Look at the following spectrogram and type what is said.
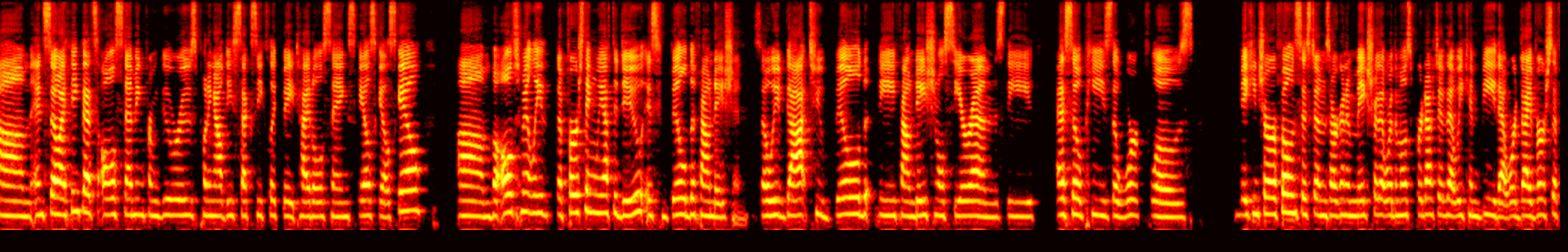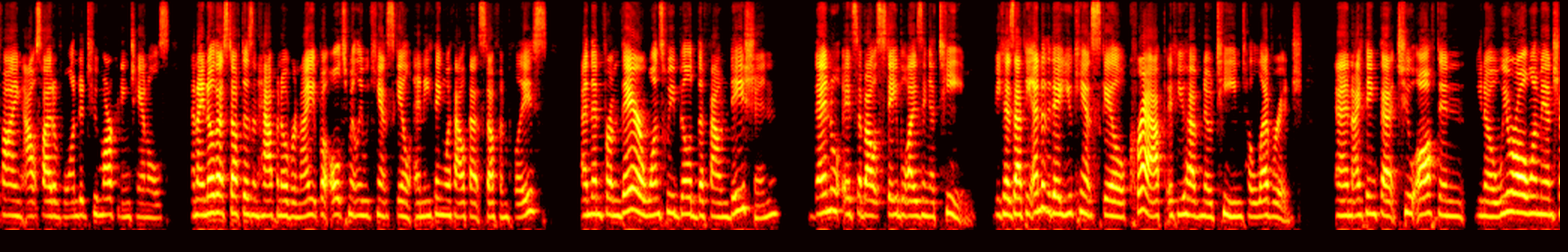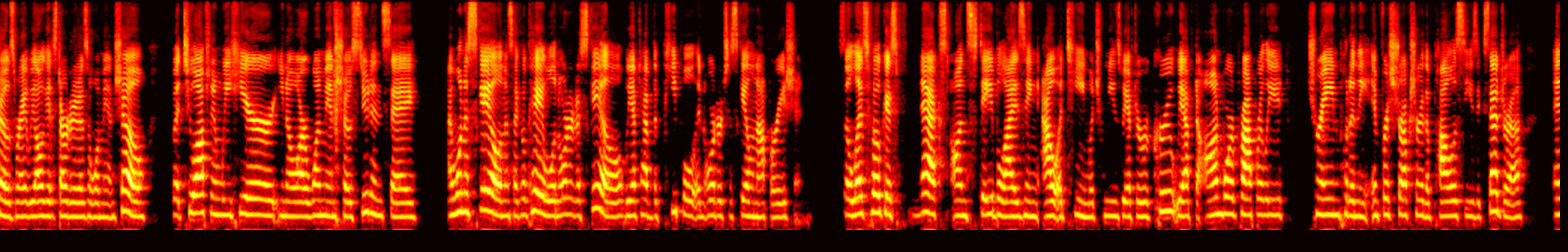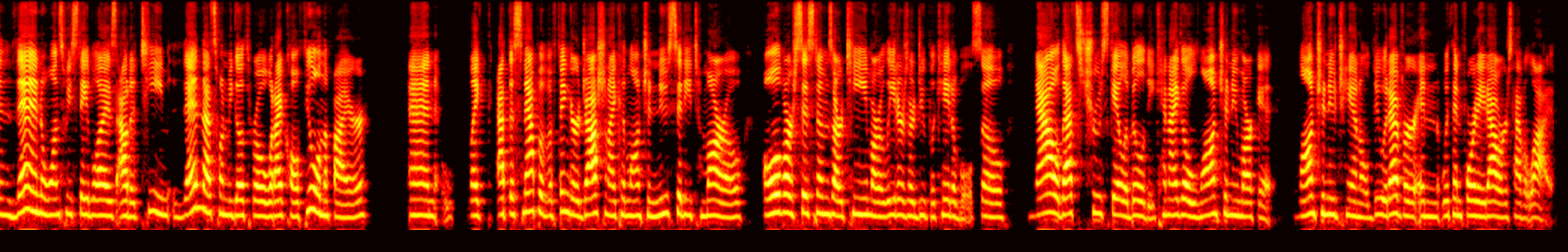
Um, and so I think that's all stemming from gurus putting out these sexy clickbait titles saying scale, scale, scale. Um, but ultimately, the first thing we have to do is build the foundation. So we've got to build the foundational CRMs, the SOPs, the workflows, making sure our phone systems are going to make sure that we're the most productive that we can be, that we're diversifying outside of one to two marketing channels. And I know that stuff doesn't happen overnight, but ultimately, we can't scale anything without that stuff in place. And then from there, once we build the foundation, then it's about stabilizing a team. Because at the end of the day, you can't scale crap if you have no team to leverage. And I think that too often, you know, we were all one man shows, right? We all get started as a one man show. But too often we hear, you know, our one man show students say, I want to scale. And it's like, okay, well, in order to scale, we have to have the people in order to scale an operation. So let's focus next on stabilizing out a team, which means we have to recruit, we have to onboard properly, train, put in the infrastructure, the policies, etc. And then once we stabilize out a team, then that's when we go throw what I call fuel in the fire. And like at the snap of a finger, Josh and I can launch a new city tomorrow. All of our systems, our team, our leaders are duplicatable. So now that's true scalability. Can I go launch a new market? Launch a new channel, do whatever, and within 48 hours have it live.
